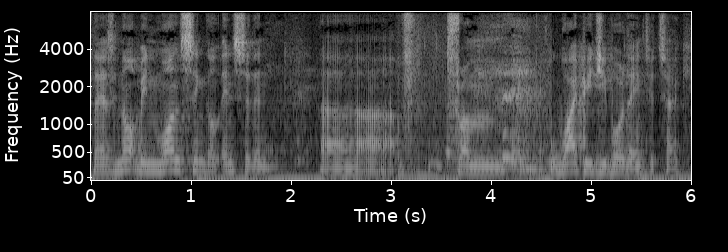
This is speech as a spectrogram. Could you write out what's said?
There's not been one single incident uh, from YPG border into Turkey.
